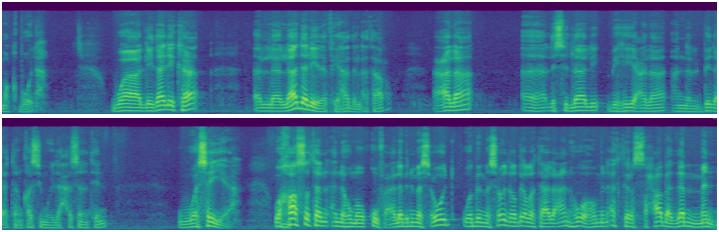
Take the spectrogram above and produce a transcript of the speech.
مقبولة. ولذلك لا دليل في هذا الأثر على آه، الاستدلال به على أن البدع تنقسم إلى حسنة وسيئة. وخاصة أنه موقوف على ابن مسعود وابن مسعود رضي الله تعالى عنه وهو من أكثر الصحابة ذما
